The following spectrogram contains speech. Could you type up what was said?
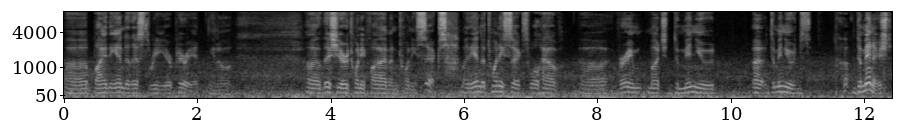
uh, by the end of this three-year period. You know, uh, this year 25 and 26. By the end of 26, we'll have uh, very much diminued, uh, diminued, diminished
